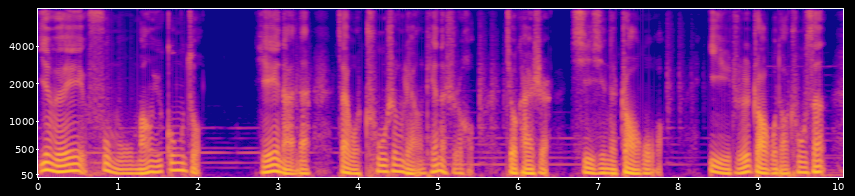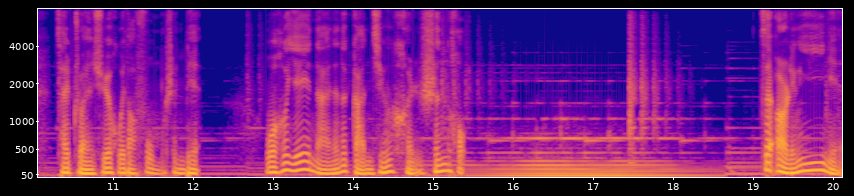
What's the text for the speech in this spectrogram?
因为父母忙于工作，爷爷奶奶在我出生两天的时候就开始细心的照顾我，一直照顾到初三，才转学回到父母身边。我和爷爷奶奶的感情很深厚。在二零一一年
